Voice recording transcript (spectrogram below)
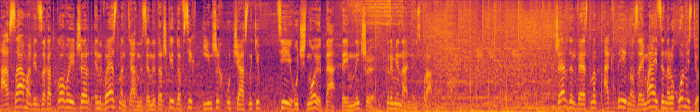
А саме від загадкової Черд Інвестмент тягнуться ниточки до всіх інших учасників цієї гучної та таємничої кримінальної справи. Черд Інвестмент активно займається нерухомістю,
